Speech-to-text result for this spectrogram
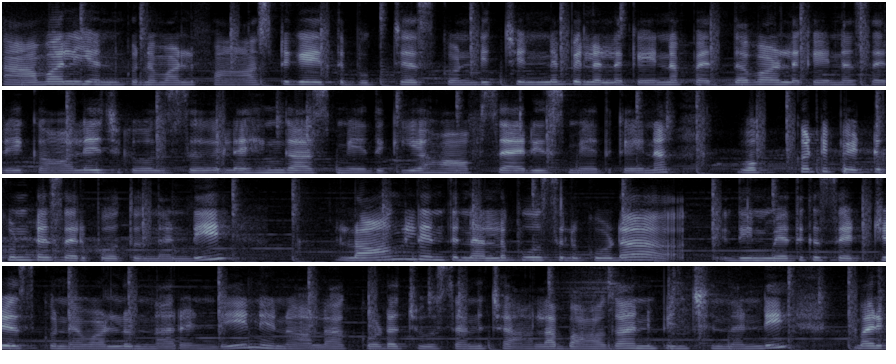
కావాలి అనుకున్న వాళ్ళు ఫాస్ట్‌గా అయితే బుక్ చేసుకోండి. చిన్న పిల్లలకైనా, పెద్దవాళ్ళకైనా సరే కాలేజ్ గర్ల్స్ లెహెంగాస్ మీదకి, హాఫ్ శారీస్ మీదకైనా ఒక్కటి పెట్టుకుంటే సరిపోతుందండి. లాంగ్ లెంత్ నల్ల పూసలు కూడా దీని మీదకి సెట్ చేసుకునే వాళ్ళు ఉన్నారండి. నేను అలా కూడా చూశాను చాలా బాగా అనిపించిందండి. మరి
